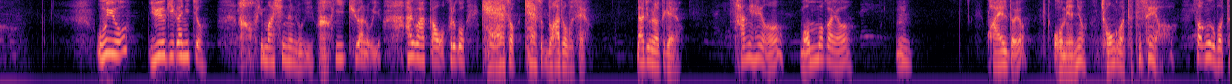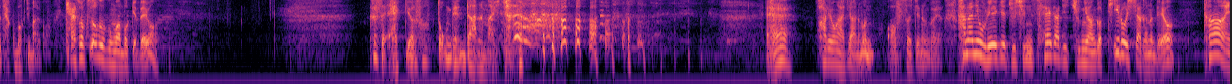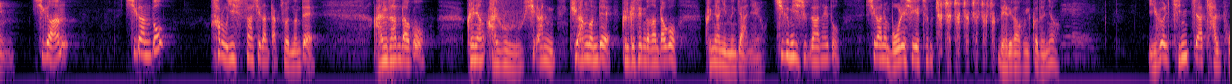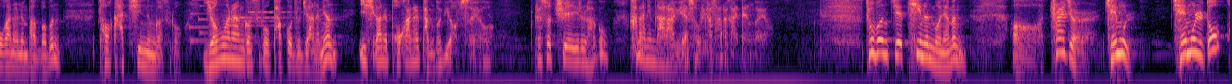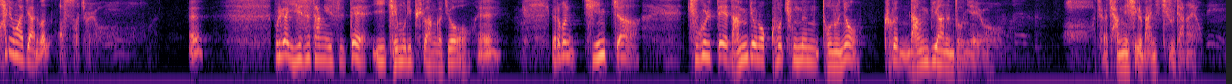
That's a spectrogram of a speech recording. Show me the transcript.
우유, 유효기간 있죠? 아, 이 맛있는 우유, 아, 이 귀한 우유, 아이고 아까워. 그리고 계속 계속 놔둬 보세요. 나중에 어떻게 해요? 상해요. 못 먹어요. 음. 과일도요, 오면요, 좋은 것부터 드세요. 썩은 것부터 자꾸 먹지 말고. 계속 썩은 것만 먹게 돼요. 그래서 애껴서 똥 된다는 말 있잖아요. 애, 활용하지 않으면 없어지는 거예요. 하나님 우리에게 주신 세 가지 중요한 거 T로 시작하는데요. time, 시간. 시간도 하루 24시간 딱 줬는데 안 산다고 그냥 아이고 시간 귀한 건데 그렇게 생각한다고 그냥 있는 게 아니에요. 지금 이 시간에도 시간은 모래시계처럼 쭉쭉쭉쭉쭉쭉 내려가고 있거든요. 이걸 진짜 잘 보관하는 방법은 더 가치 있는 것으로 영원한 것으로 바꿔두지 않으면 이 시간을 보관할 방법이 없어요. 그래서 주의 일을 하고 하나님 나라 위해서 우리가 살아가야 되는 거예요. 두 번째 T는 뭐냐면 어, treasure, 재물. 재물도 활용하지 않으면 없어져요. 예? 우리가 이 세상에 있을 때 이 재물이 필요한 거죠. 예? 여러분 진짜 죽을 때 남겨놓고 죽는 돈은요, 그건 낭비하는 돈이에요. 어, 제가 장례식을 많이 치르잖아요.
